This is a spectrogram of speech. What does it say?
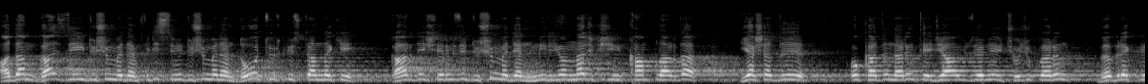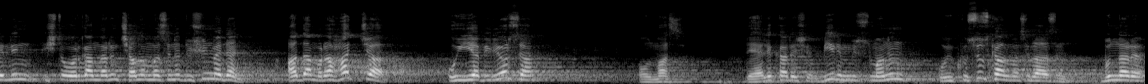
Adam Gazze'yi düşünmeden, Filistin'i düşünmeden, Doğu Türkistan'daki kardeşlerimizi düşünmeden milyonlarca kişinin kamplarda yaşadığı o kadınların tecavüzlerini, çocukların böbreklerinin işte organların çalınmasını düşünmeden adam rahatça uyuyabiliyorsa olmaz. Değerli kardeşim bir Müslümanın uykusuz kalması lazım. Bunları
